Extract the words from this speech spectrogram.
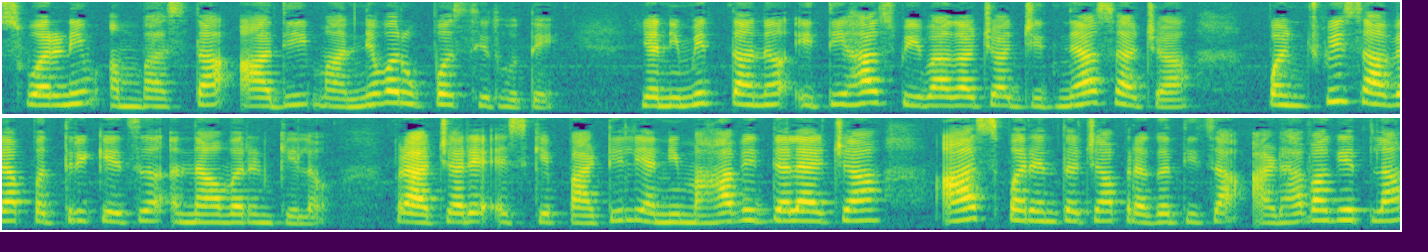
स्वर्णिम अंभास्ता आदी मान्यवर उपस्थित होते. या निमित्तानं इतिहास विभागाच्या जिज्ञासाच्या पंचवीसाव्या पत्रिकेचं अनावरण केलं. प्राचार्य एस के पाटील यांनी महाविद्यालयाच्या आजपर्यंतच्या प्रगतीचा आढावा घेतला.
